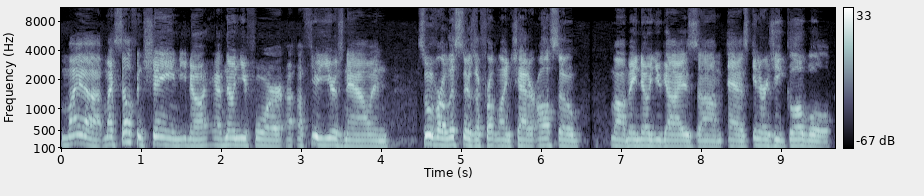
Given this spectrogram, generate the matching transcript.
my uh, myself and Shane, you know, have known you for a, a, few years now, and some of our listeners of Frontline Chatter also uh, may know you guys um, as Energy Global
